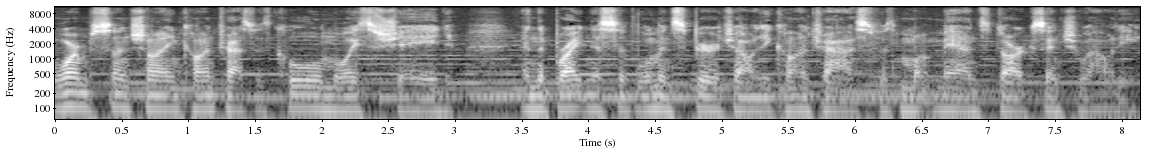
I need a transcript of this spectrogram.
Warm sunshine contrasts with cool, moist shade, and the brightness of woman's spirituality contrasts with man's dark sensuality.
